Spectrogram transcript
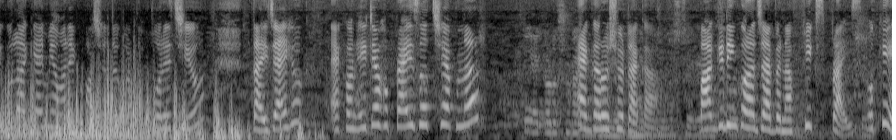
এগুলো আগে আমি অনেক পছন্দ করতে পড়েছিও। তাই যাই হোক, এখন এটা প্রাইস হচ্ছে আপনার এগারোশো টাকা। বার্গেনিং করা যাবে না ফিক্সড প্রাইস ওকে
